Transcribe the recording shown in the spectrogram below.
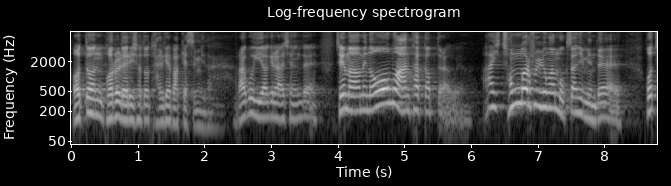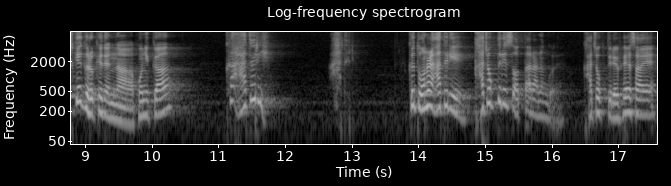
어떤 벌을 내리셔도 달게 받겠습니다. 라고 이야기를 하시는데 제 마음이 너무 안타깝더라고요. 아, 정말 훌륭한 목사님인데 어떻게 그렇게 됐나 보니까 그 아들이 아들이 그 돈을 아들이 가족들이 썼다라는 거예요. 가족들의 회사에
